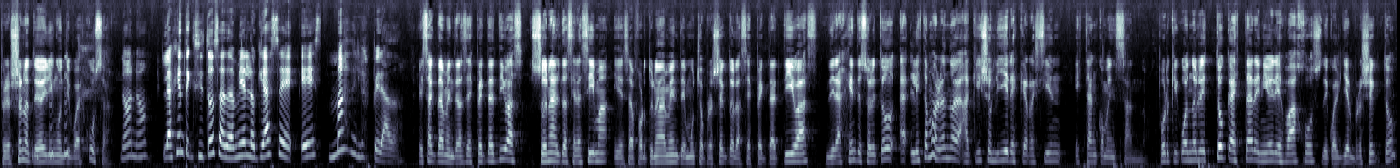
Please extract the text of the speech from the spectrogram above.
Pero yo no te doy ningún tipo de excusa. No, no. La gente exitosa también lo que hace es más de lo esperado. Exactamente, las expectativas son altas en la cima y desafortunadamente en muchos proyectos las expectativas de la gente, sobre todo, a- le estamos hablando a aquellos líderes que recién están comenzando. Porque cuando les toca estar en niveles bajos de cualquier proyecto,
